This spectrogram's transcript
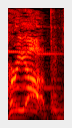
Hurry up!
